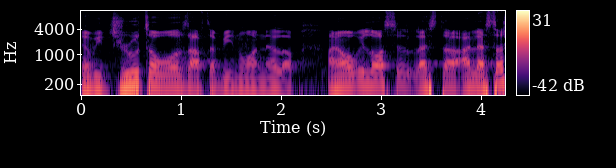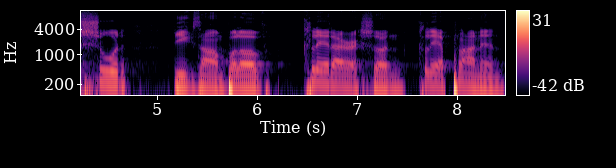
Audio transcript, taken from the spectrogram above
Then we drew to Wolves after being 1 0 up. And now we lost to Leicester. And Leicester showed the example of clear direction, clear planning,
